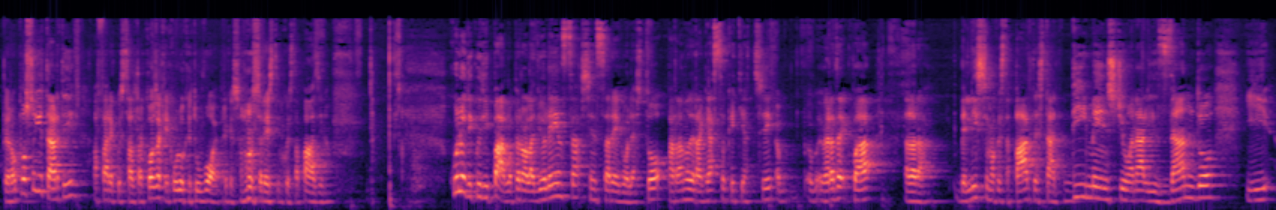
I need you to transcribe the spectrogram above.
però posso aiutarti a fare quest'altra cosa che è quello che tu vuoi, perché se no non saresti in questa pagina. Quello di cui ti parlo però è la violenza senza regole, sto parlando del ragazzo che ti acceca, guardate qua, allora, bellissima questa parte, sta dimensionalizzando i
